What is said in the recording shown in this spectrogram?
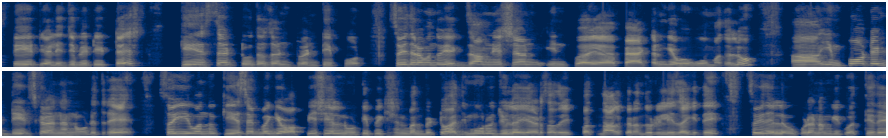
state eligibility test K set two thousand twenty four so ಇದರ ಒಂದು ಎಕ್ಸಾಮಿನೇಷನ್ ಇನ್ ಪ್ಯಾಟರ್ನ್ಗೆ ಹೋಗುವ ಮೊದಲು ಇಂಪಾರ್ಟೆಂಟ್ ಡೇಟ್ಸ್ಗಳನ್ನು ನೋಡಿದರೆ ಸೊ ಈ ಒಂದು ಕೆ ಸೆಟ್ ಬಗ್ಗೆ ಅಫಿಷಿಯಲ್ ನೋಟಿಫಿಕೇಶನ್ ಬಂದ್ಬಿಟ್ಟು ಹದಿಮೂರು ಜುಲೈ ಎರಡು ಸಾವಿರದ ಇಪ್ಪತ್ನಾಲ್ಕರಂದು ರಿಲೀಸ್ ಆಗಿದೆ. ಸೊ ಇದೆಲ್ಲವೂ ಕೂಡ ನಮಗೆ ಗೊತ್ತಿದೆ.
